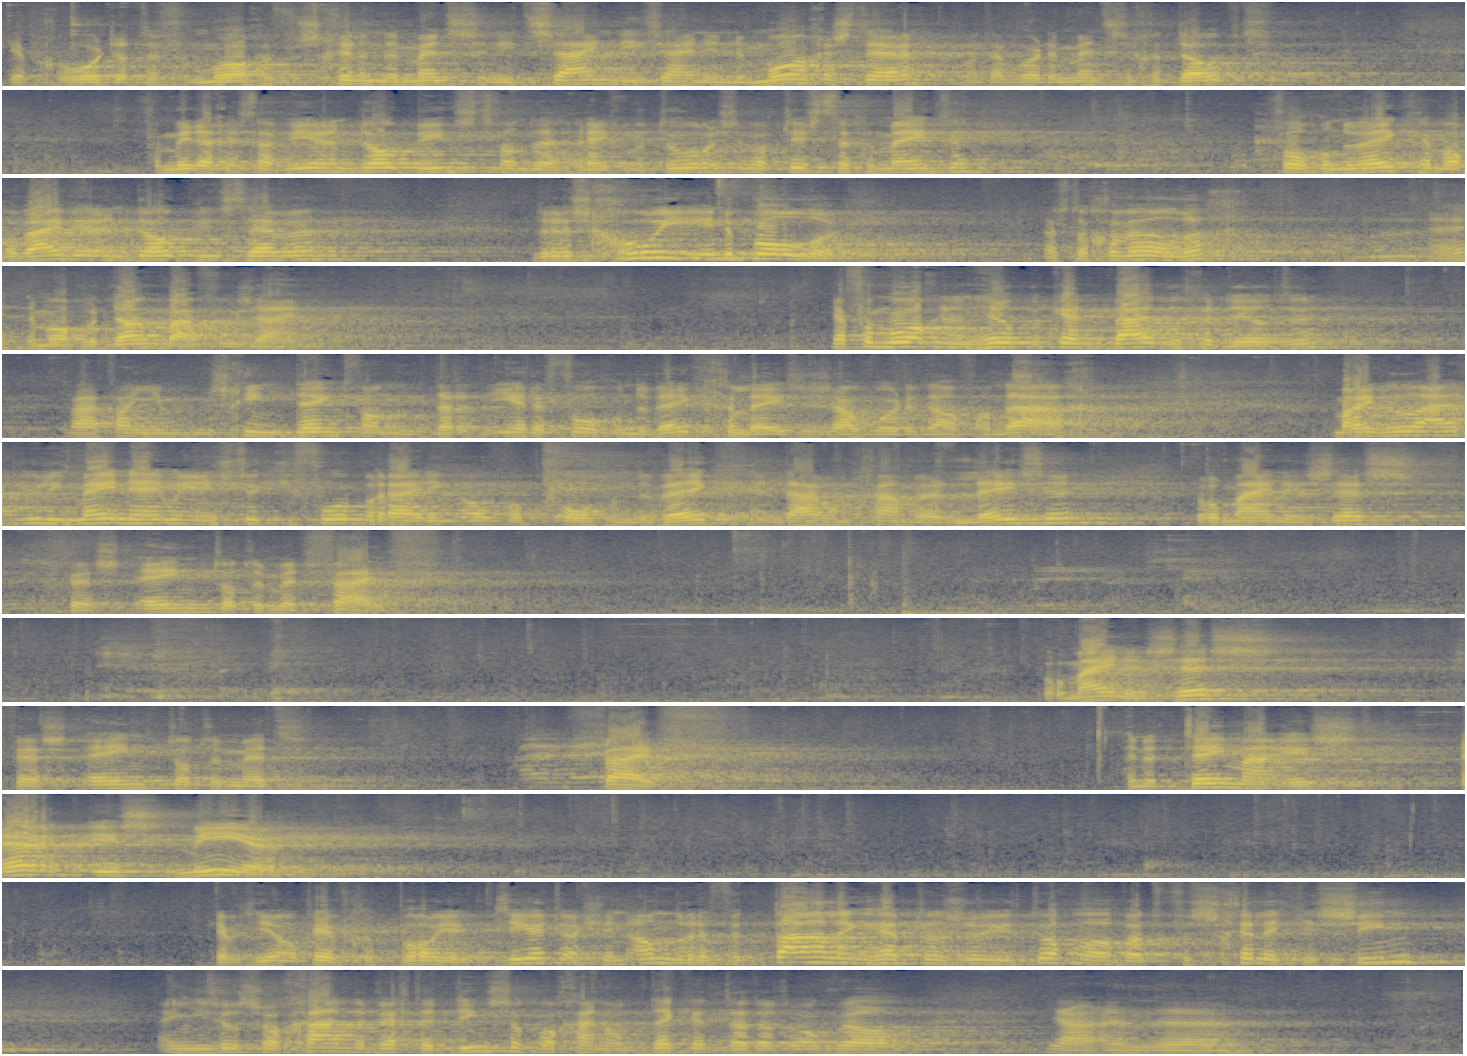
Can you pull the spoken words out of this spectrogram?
Ik heb gehoord dat er vanmorgen verschillende mensen niet zijn. Die zijn in de morgenster, want daar worden mensen gedoopt. Vanmiddag is daar weer een doopdienst van de Reformatorische Baptistengemeente. Volgende week mogen wij weer een doopdienst hebben. Er is groei in de polder. Dat is toch geweldig? Daar mogen we dankbaar voor zijn. Ja, vanmorgen een heel bekend Bijbelgedeelte. Waarvan je misschien denkt van dat het eerder volgende week gelezen zou worden dan vandaag. Maar ik wil eigenlijk jullie meenemen in een stukje voorbereiding ook op volgende week. En daarom gaan we lezen Romeinen 6, vers 1 tot en met 5. Romeinen 6, vers 1 tot en met 5. En het thema is, er is meer. Heb het hier ook even geprojecteerd. Als je een andere vertaling hebt, dan zul je toch wel wat verschilletjes zien. En je zult zo gaandeweg de dienst ook wel gaan ontdekken dat het ook wel ja, een, uh,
